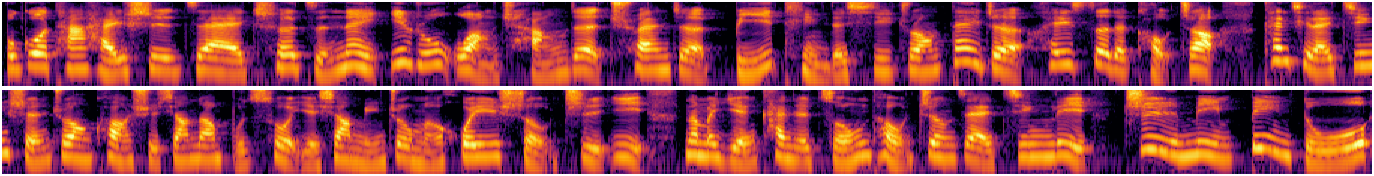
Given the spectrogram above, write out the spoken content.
不过他还是在车子内一如往常的穿着笔挺的西装，戴着黑色的口罩，看起来精神状况是相当不错，也向民众们挥手致意。那么眼看着总统正在经历致命病毒，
